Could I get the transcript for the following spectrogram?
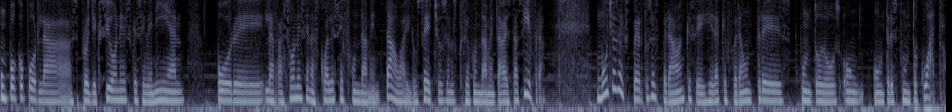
un poco por las proyecciones que se venían, por eh, las razones en las cuales se fundamentaba y los hechos en los que se fundamentaba esta cifra. Muchos expertos esperaban que se dijera que fuera un 3.2 o un, un 3.4,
